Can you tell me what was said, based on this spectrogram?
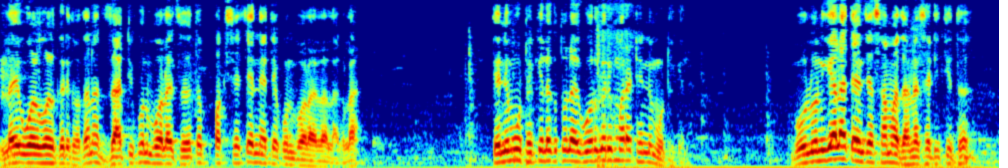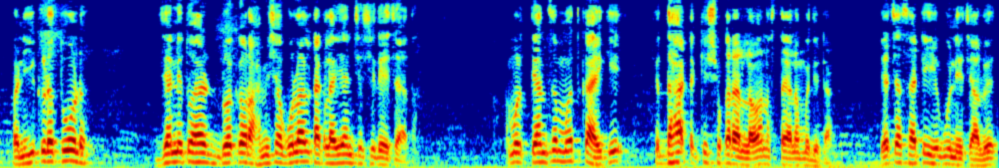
लय वळवळ करीत होता ना जातीकून बोलायचं तर पक्षाच्या नेत्याकून बोलायला लागला? त्याने मोठं केलं की तुला? गोरगरीब मराठ्यांनी मोठं केलं. बोलून गेला त्यांच्या समाधानासाठी तिथं. पण इकडं तोंड ज्यांनी तो ह्या डोक्यावर हमेशा गुलाल टाकला यांच्याशी द्यायचा आता. त्यामुळे त्यांचं मत काय की हे दहा टक्के शुक्राला लावा नसता याला मध्ये टाक. याच्यासाठी हे गुन्हे चालू आहेत.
